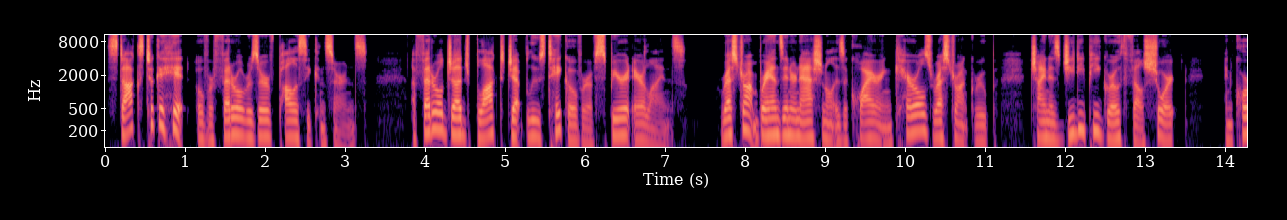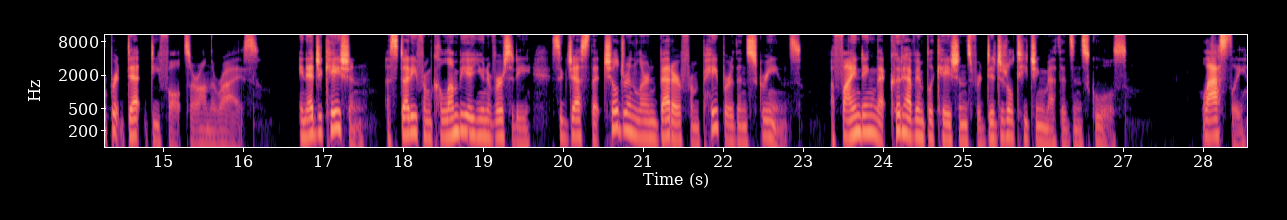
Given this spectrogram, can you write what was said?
Stocks took a hit over Federal Reserve policy concerns. A federal judge blocked JetBlue's takeover of Spirit Airlines. Restaurant Brands International is acquiring Carrols Restaurant Group, China's GDP growth fell short, and corporate debt defaults are on the rise. In education, a study from Columbia University suggests that children learn better from paper than screens, a finding that could have implications for digital teaching methods in schools. Lastly,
